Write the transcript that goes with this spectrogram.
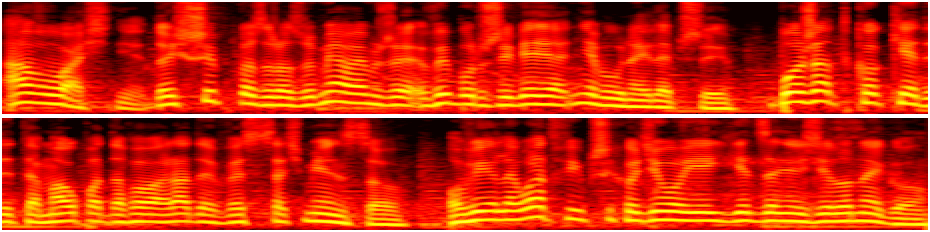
A właśnie, dość szybko zrozumiałem, że wybór żywienia nie był najlepszy. Bo rzadko kiedy ta małpa dawała radę wessać mięso. O wiele łatwiej przychodziło jej jedzenie zielonego.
